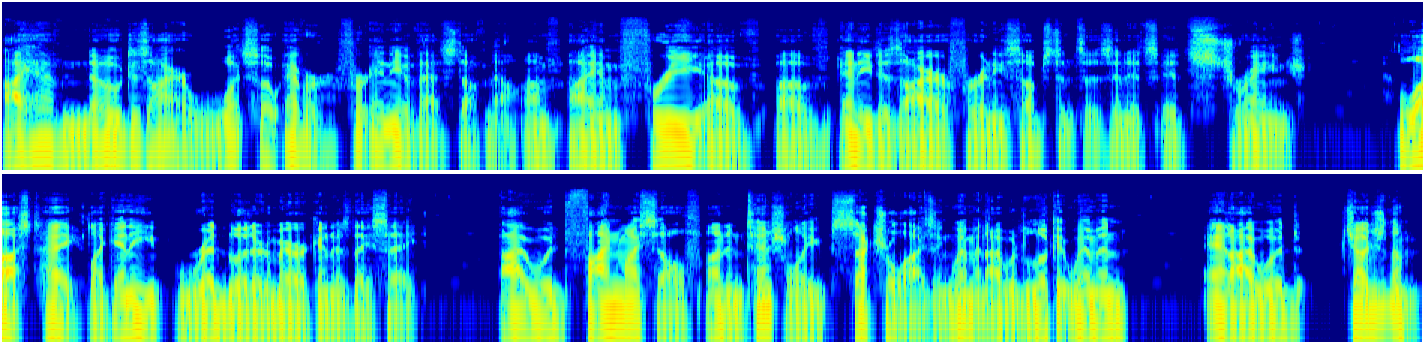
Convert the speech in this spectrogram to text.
I have no desire whatsoever for any of that stuff now. I'm I am free of of any desire for any substances, and it's it's strange. Lust, hey, like any red-blooded American, as they say, I would find myself unintentionally sexualizing women. I would look at women and I would judge them.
